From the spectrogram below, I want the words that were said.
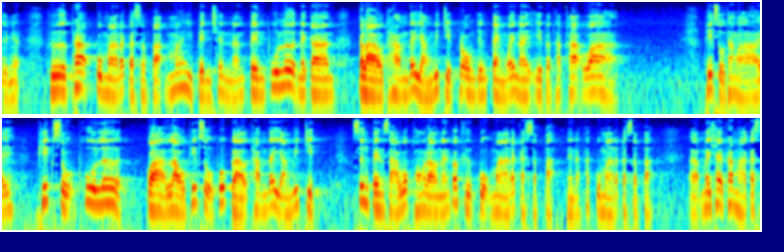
อย่างเงี้ยคือพระปุมารกัสปะไม่เป็นเช่นนั้น เป็นผู้เลิศในการกล่าวธรรมได้อย่างวิจิต พระองค์จึงแต่งไว้ในเอตทัคคะว่า ภิกษุทั้งหลาย ภิกษุผู้เลิศกว่าเหล่าภิกษุผู้กล่าวทำได้อย่างวิจิต ซึ่งเป็นสาวกของเรานั้นก็คือกุมารกัสปะเนี่ยนะพระกุมารกัสปะไม่ใช่พระมหากัส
